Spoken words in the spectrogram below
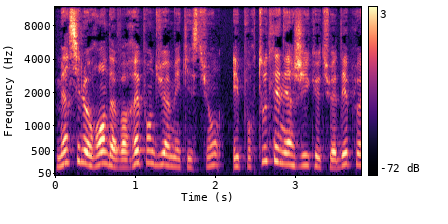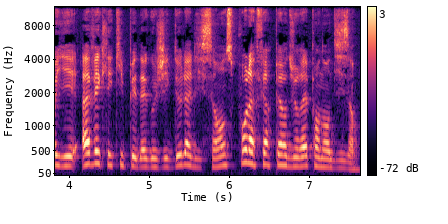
Merci Laurent d'avoir répondu à mes questions et pour toute l'énergie que tu as déployée avec l'équipe pédagogique de la licence pour la faire perdurer pendant 10 ans.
